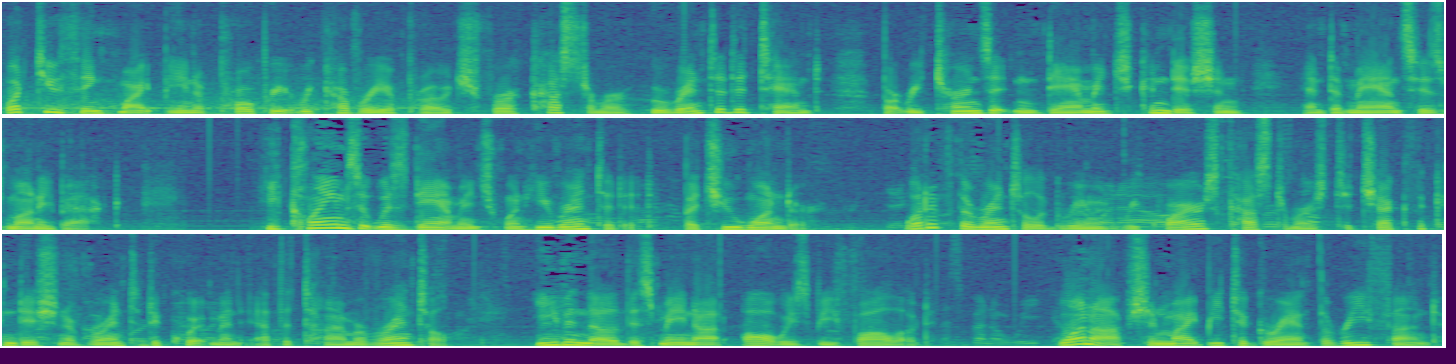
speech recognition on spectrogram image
What do you think might be an appropriate recovery approach for a customer who rented a tent but returns it in damaged condition and demands his money back? He claims it was damaged when he rented it, but you wonder, what if the rental agreement requires customers to check the condition of rented equipment at the time of rental, even though this may not always be followed? One option might be to grant the refund,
